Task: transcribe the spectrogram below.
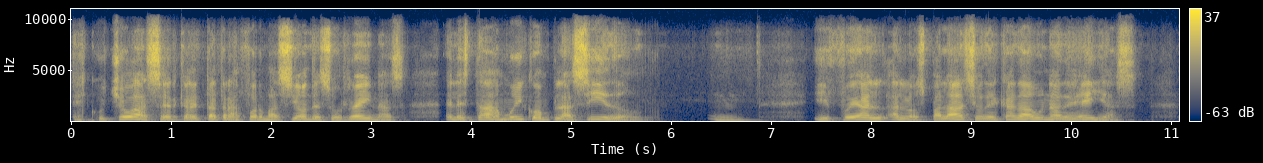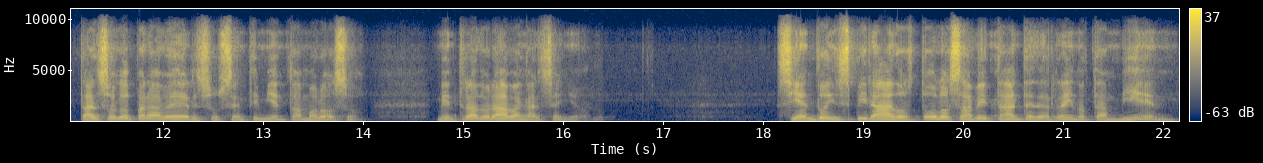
escuchó acerca de esta transformación de sus reinas, él estaba muy complacido mm, y fue a los palacios de cada una de ellas tan solo para ver su sentimiento amoroso mientras adoraban al Señor. Siendo inspirados, todos los habitantes del reino también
